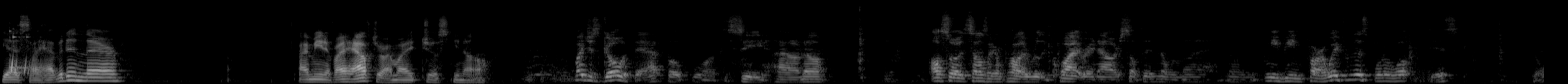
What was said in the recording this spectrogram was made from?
Yes, I have it in there. I mean, if I have to, I might just, you know, might just go with that, but we'll have to see. I don't know. Also, it sounds like I'm probably really quiet right now or something, knowing my, knowing me being far away from this. But oh, what disc? Don't.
